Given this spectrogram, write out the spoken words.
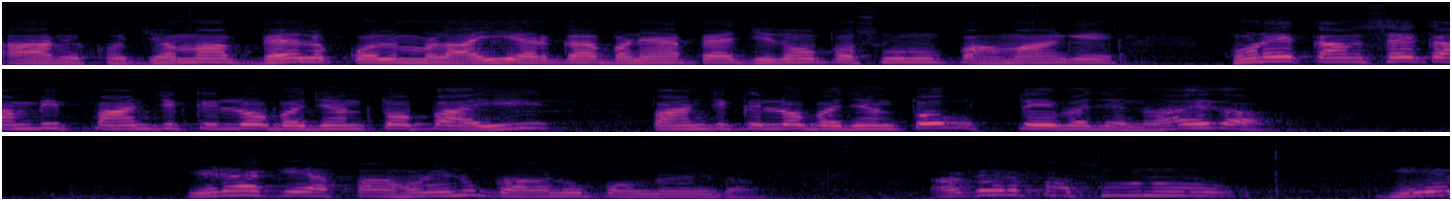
ਆ ਵੇਖੋ, ਜਮਾ ਬਿਲਕੁਲ ਮਲਾਈ ਵਰਗਾ ਬਣਿਆ ਪਿਆ। ਜਦੋਂ ਪਸ਼ੂ ਨੂੰ ਪਾਵਾਂਗੇ ਹੁਣ ਇਹ ਕਮ ਸੇ ਕਮ ਵੀ 5 ਕਿਲੋ ਵਜਨ ਤੋਂ ਭਾਈ 5 ਕਿਲੋ ਵਜਨ ਤੋਂ ਉੱਤੇ ਵਜਨ ਆ ਇਹਦਾ। ਜਿਹੜਾ ਕਿ ਆਪਾਂ ਹੁਣ ਇਹਨੂੰ ਗਾਂ ਨੂੰ ਪਾਉਣਾ ਹੈਗਾ। ਅਗਰ ਪਸ਼ੂ ਨੂੰ ਜੇ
